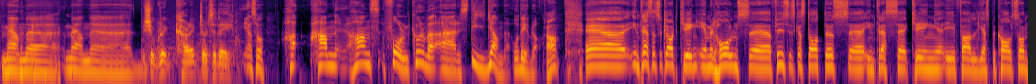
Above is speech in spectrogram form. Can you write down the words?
Men, eh, men eh, Show great character today. alltså, han, hans formkurva är stigande och det är bra. Ja. Eh, intresset såklart kring Emil Holms eh, fysiska status, eh, intresse kring ifall Jesper Karlsson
